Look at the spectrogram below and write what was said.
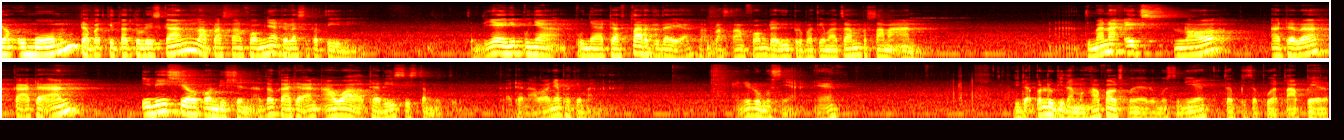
yang umum dapat kita tuliskan Laplace transformnya adalah seperti ini. Tentunya ini punya punya daftar kita ya, Laplace transform dari berbagai macam persamaan. Nah, di mana x0 adalah keadaan initial condition atau keadaan awal dari sistem itu. Keadaan awalnya bagaimana? Ini rumusnya ya. Tidak perlu kita menghafal sebenarnya rumus ini ya, kita bisa buat tabel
